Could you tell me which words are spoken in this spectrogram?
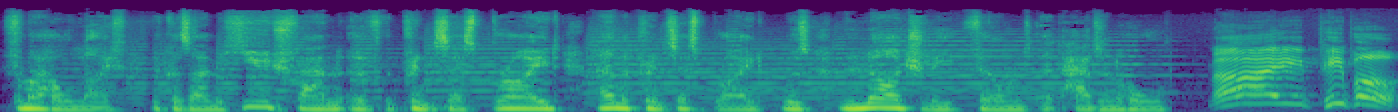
for my whole life because I'm a huge fan of The Princess Bride, and The Princess Bride was largely filmed at Haddon Hall. My people,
